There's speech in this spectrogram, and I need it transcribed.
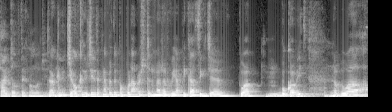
high-top technology. Tak, gdzie, gdzie tak naprawdę popularność trenażerów i aplikacji, gdzie była Bukowit, no była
